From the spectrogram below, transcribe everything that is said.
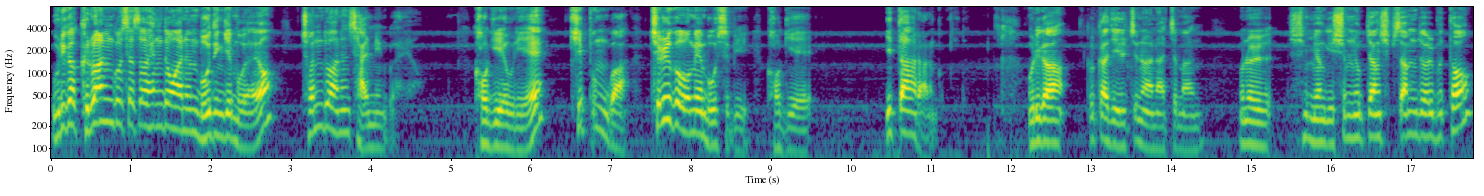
우리가 그러한 곳에서 행동하는 모든 게 뭐예요? 전도하는 삶인 거예요. 거기에 우리의 기쁨과 즐거움의 모습이 거기에 있다라는 겁니다. 우리가 끝까지 읽지는 않았지만 오늘 신명기 16장 13절부터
